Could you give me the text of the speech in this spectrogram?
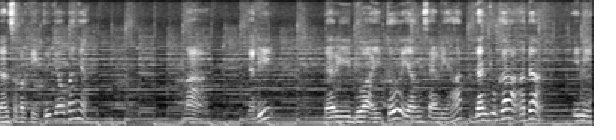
dan seperti itu jawabannya. Nah, jadi dari dua itu yang saya lihat dan juga ada ini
